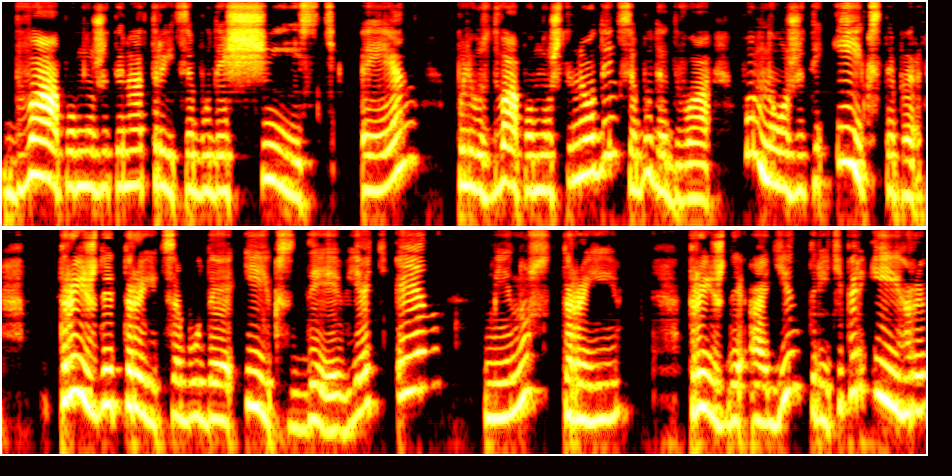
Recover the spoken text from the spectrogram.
2 помножити на 3 це буде 6n, плюс 2 помножити на 1 це буде 2. Помножити х тепер 3 3 це буде х 9n мінус 3. 3 жди 1, 3. Тепер y.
